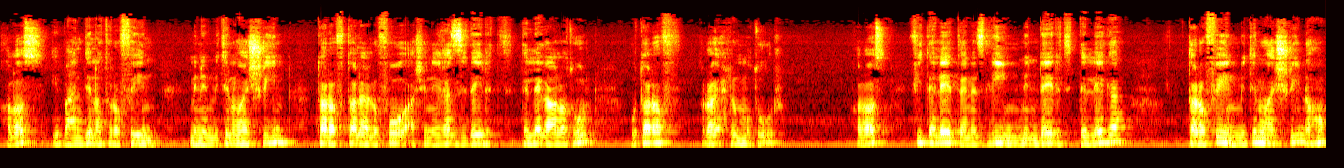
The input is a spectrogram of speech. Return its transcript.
خلاص؟ يبقى عندنا طرفين من ال 220 طرف طالع لفوق عشان يغذي دايرة التلاجة على طول وطرف رايح للموتور. خلاص؟ في تلاتة نازلين من دايرة التلاجة. طرفين 220 أهو.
